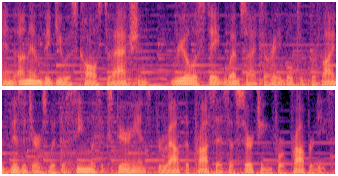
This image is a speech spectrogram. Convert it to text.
and unambiguous calls to action, real estate websites are able to provide visitors with a seamless experience throughout the process of searching for properties.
